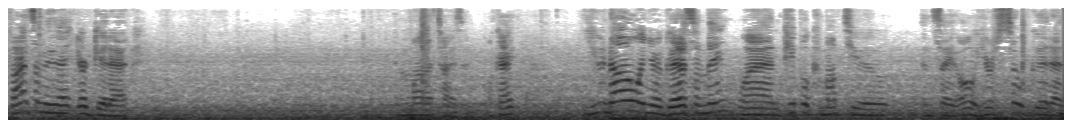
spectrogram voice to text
find something that you're good at and monetize it, okay? You know when you're good at something when people come up to you and say, oh, you're so good at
